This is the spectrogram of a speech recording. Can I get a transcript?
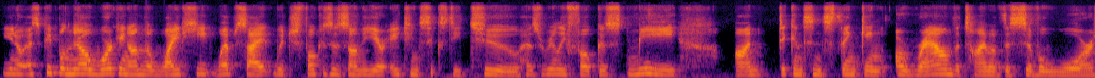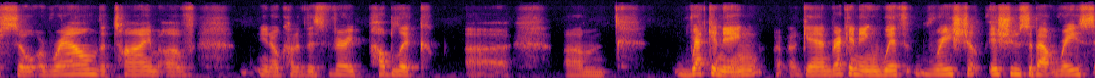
you know, as people know, working on the White Heat website, which focuses on the year 1862, has really focused me on Dickinson's thinking around the time of the Civil War. So around the time of, you know, kind of this very public uh, um, reckoning, again, reckoning with racial issues about race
